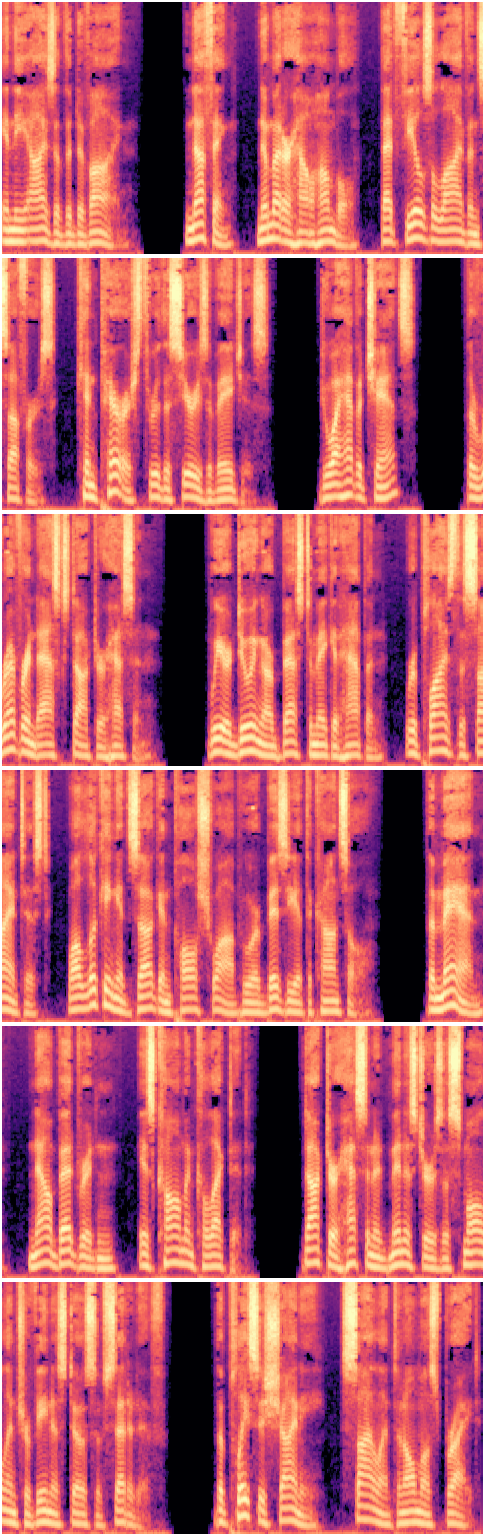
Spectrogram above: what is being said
in the eyes of the divine. Nothing, no matter how humble, that feels alive and suffers, can perish through the series of ages. Do I have a chance? The Reverend asks Dr. Hessen. We are doing our best to make it happen, replies the scientist, while looking at Zug and Paul Schwab, who are busy at the console. The man, now bedridden, is calm and collected. Dr. Hessen administers a small intravenous dose of sedative. The place is shiny, silent and almost bright.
